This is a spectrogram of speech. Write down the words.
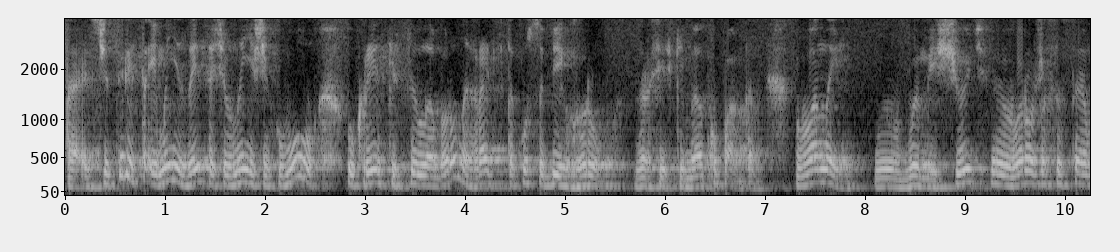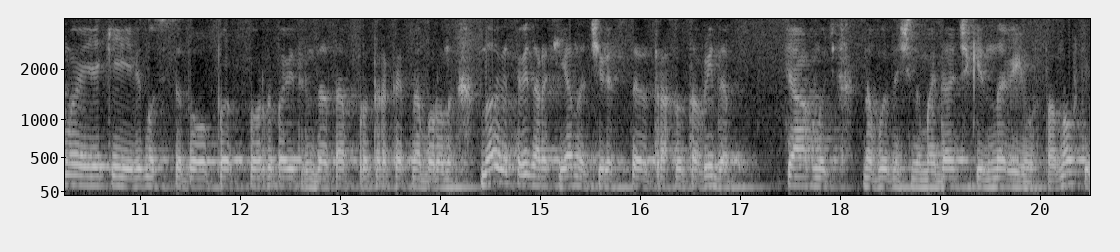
та С-400. І мені здається, що в нинішніх умовах українські сили оборони грають в таку собі гру з російськими окупантами. Вони винищують ворожі системи, які відносяться до протиповітряної та протиракетної оборони. Ну а відповідно росіяни через трасу Тавріда тягнуть на визначені майданчики нові установки,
